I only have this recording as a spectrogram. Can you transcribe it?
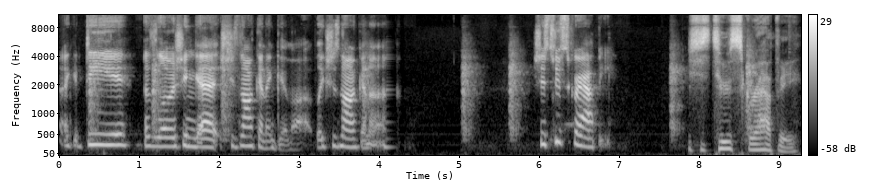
like Dee, as low as she can get, she's not gonna give up. Like she's not gonna. She's too scrappy. she's too scrappy.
